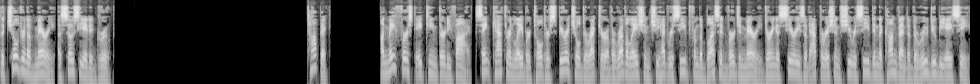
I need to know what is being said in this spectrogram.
The Children of Mary associated group on May 1, 1835, Saint Catherine Labouré told her spiritual director of a revelation she had received from the Blessed Virgin Mary during a series of apparitions she received in the convent of the Rue du Bac,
